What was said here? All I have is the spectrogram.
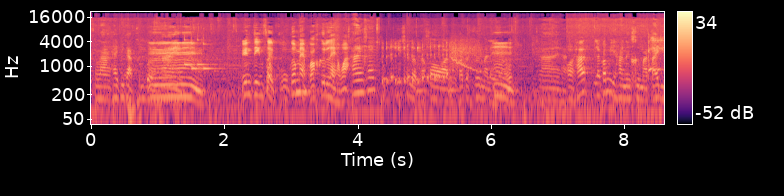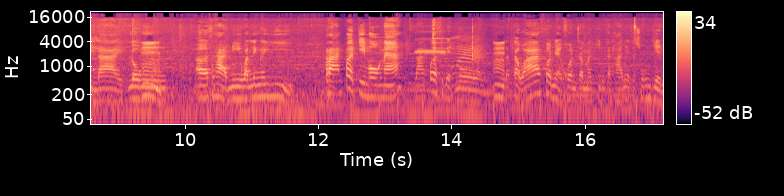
ข้างล่างให้พี่แท็บขึ้นเบออืร์ให้ มจริงๆเสิร์ช Google Map ก็ขึ้นแล้วอะ ใช่แค่จุดที่เฉลิมนครก็จะขึ้นมาแล้อืวมใช่ค่ะอ๋อถ้าแล้วก็มีอีกทางหนึ่งคือมาใต้ดินได้ ลงอืม เอ่อสถานีวัดเล่งนายี่ ร้านเปิดกี่โมงนะ ร้านเปิด 11 โมง อืมแต่ว่าส่วนใหญ่คนจะมากินกระทะเนี่ยจะช่วงเย็น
